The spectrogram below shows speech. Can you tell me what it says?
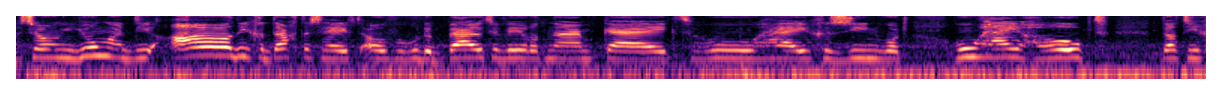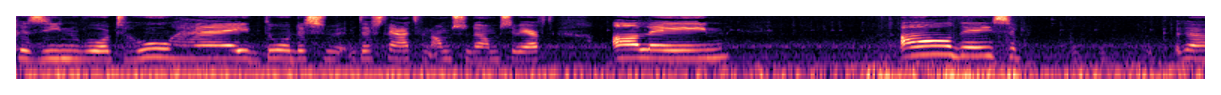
Zo'n jongen die al die gedachten heeft over hoe de buitenwereld naar hem kijkt, hoe hij gezien wordt, hoe hij hoopt dat hij gezien wordt, hoe hij door de, de straat van Amsterdam zwerft. Alleen al deze uh,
